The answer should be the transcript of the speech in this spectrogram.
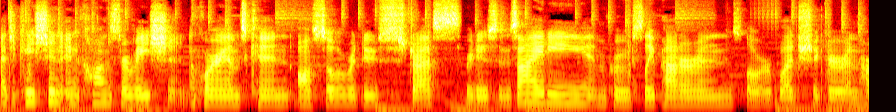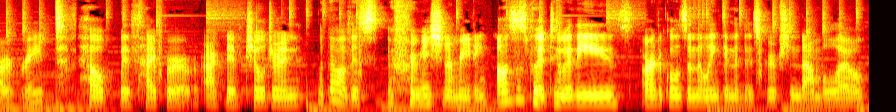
education, and conservation. Aquariums can also reduce stress, reduce anxiety, improve sleep patterns, lower blood sugar and heart rate, help with hyperactive children. Look at all this information I'm reading. I'll just put two of these articles in the link in the description down below.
